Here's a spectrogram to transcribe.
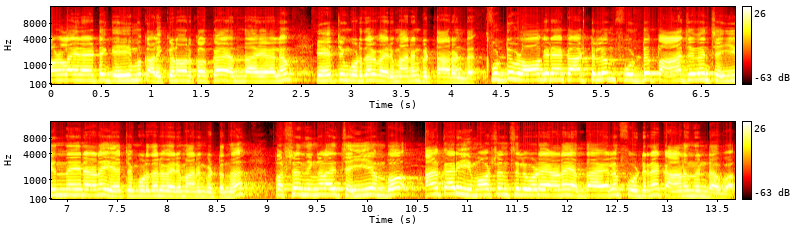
ഓൺലൈനായിട്ട് ഗെയിം കളിക്കണവർക്കൊക്കെ എന്തായാലും ഏറ്റവും കൂടുതൽ വരുമാനം കിട്ടാറുണ്ട്. ഫുഡ് വ്ളോഗിനെക്കാട്ടിലും ഫുഡ് പാചകം ചെയ്യുന്നതിനാണ് ഏറ്റവും കൂടുതൽ വരുമാനം കിട്ടുന്നത്. പക്ഷെ നിങ്ങൾ അത് ചെയ്യുമ്പോൾ ആൾക്കാർ ഇമോഷൻസിലൂടെയാണ് എന്തായാലും ഫുഡിനെ കാണുന്നുണ്ടാവുക.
